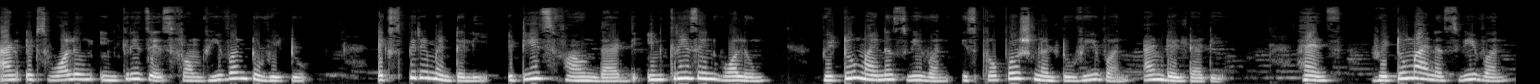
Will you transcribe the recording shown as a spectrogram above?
and its volume increases from V1 to V2. Experimentally, it is found that the increase in volume V2 minus V1 is proportional to V1 and delta T. Hence, V2 minus V1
